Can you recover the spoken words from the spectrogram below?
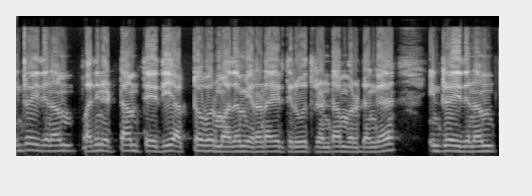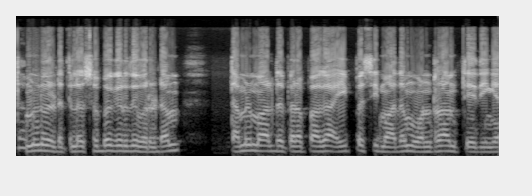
இன்றைய தினம் பதினெட்டாம் தேதி அக்டோபர் மாதம் இரண்டாயிரத்தி இருபத்தி ரெண்டாம் வருடங்க. இன்றைய தினம் தமிழ் வருடத்தில் சுபகிருது வருடம். தமிழ் மாத பிறப்பாக ஐப்பசி மாதம் ஒன்றாம் தேதிங்க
